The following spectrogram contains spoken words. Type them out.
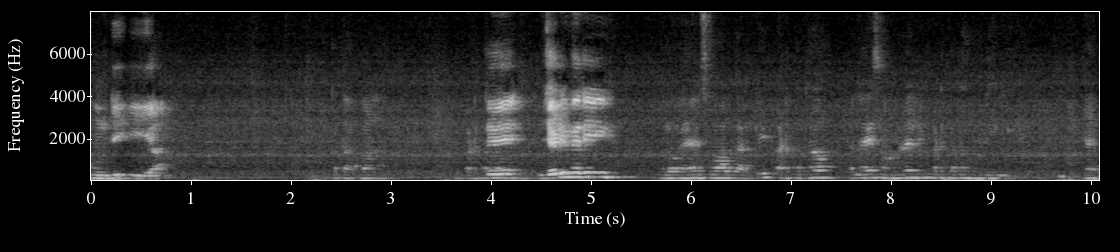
ਹੁੰਦੀ ਕੀ ਆ? ਕਿਤਾਬਾਂ। ਤੇ ਜਿਹੜੀ ਮੇਰੀ ਲੋ ਇਹ ਸਵਾਲ ਕਰਕੇ ਪਟਕਥਾ ਪਹਿਲਾਂ ਇਹ ਸਮਝਣਾ ਵੀ ਪਟਕਥਾ ਹੁੰਦੀ ਕੀ ਹੈ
